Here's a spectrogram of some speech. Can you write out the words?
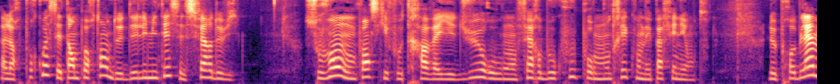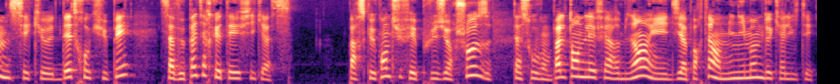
Alors pourquoi c'est important de délimiter ces sphères de vie? Souvent on pense qu'il faut travailler dur ou en faire beaucoup pour montrer qu'on n'est pas fainéante. Le problème c'est que d'être occupé, ça ne veut pas dire que tu es efficace. Parce que quand tu fais plusieurs choses, t'as souvent pas le temps de les faire bien et d'y apporter un minimum de qualité.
